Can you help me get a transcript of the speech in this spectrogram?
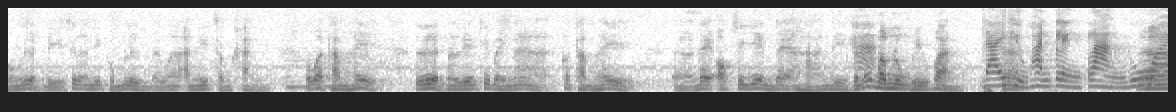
ของเลือดดี ซึ่งอันนี้ผมลืมไปว่าอันนี้สำคัญ เพราะว่าทำให้เลือดมาเลี้ยงที่ใบหน้า ก็ทำให้เอ่อได้ออกซิเจนได้อาหารดี เพราะฉะนั้นบำรุงผิวพรรณได้ผิวพรรณเปล่งปลั่งด้วย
